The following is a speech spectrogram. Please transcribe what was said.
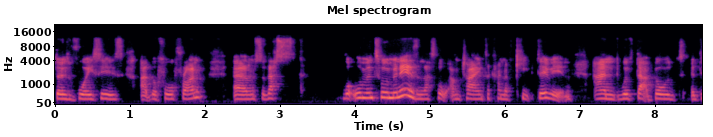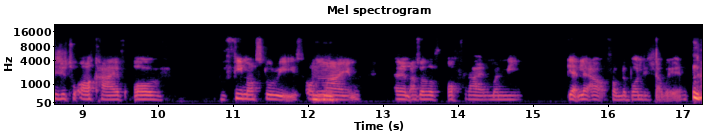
those voices at the forefront. Um, so that's what woman to woman is, and that's what I'm trying to kind of keep doing. And with that, build a digital archive of female stories mm-hmm. online mm-hmm. um, as well as offline when we get let out from the bondage that we're in.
